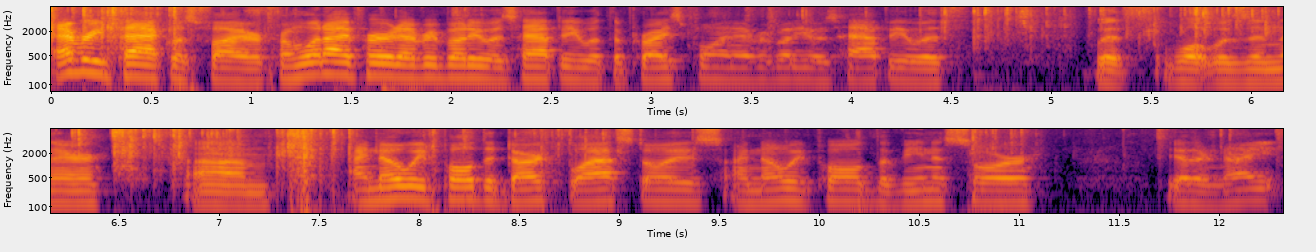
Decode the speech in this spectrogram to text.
every pack was fire. From what I've heard, everybody was happy with the price point. Everybody was happy with with what was in there. Um, I know we pulled the Dark Blastoise. I know we pulled the Venusaur the other night.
